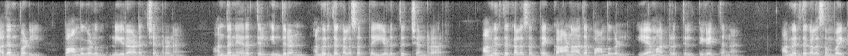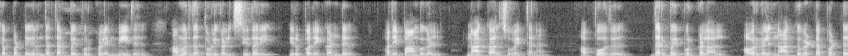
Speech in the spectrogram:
அதன்படி பாம்புகளும் நீராடச் சென்றன. அந்த நேரத்தில் இந்திரன் அமிர்த கலசத்தை எடுத்துச் சென்றார். அமிர்த கலசத்தை காணாத பாம்புகள் ஏமாற்றத்தில் திகைத்தன. அமிர்த கலசம் வைக்கப்பட்டு இருந்த தர்பை பொருட்களின் மீது அமிர்த துளிகள் சிதறி இருப்பதைக் கண்டு அதை பாம்புகள் நாக்கால் சுவைத்தன. அப்போது தர்பை புற்களால் அவர்களின் நாக்கு வெட்டப்பட்டு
